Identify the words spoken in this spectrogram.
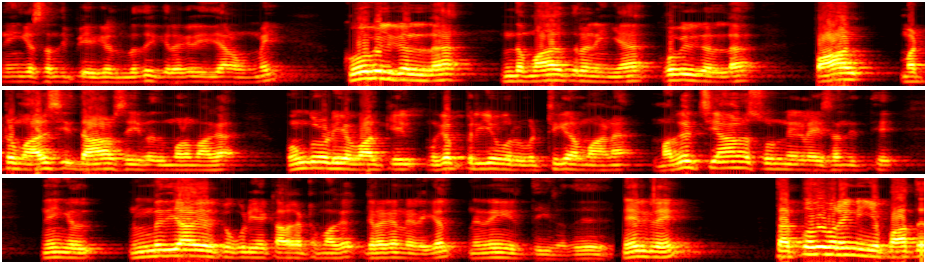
நீங்கள் சந்திப்பீர்கள் என்பது கிரக ரீதியான உண்மை. கோவில்களில் இந்த மாதத்தில் நீங்கள் கோவில்களில் பால் மற்றும் அரிசி தானம் செய்வது மூலமாக உங்களுடைய வாழ்க்கையில் மிகப்பெரிய ஒரு வெற்றிகரமான மகிழ்ச்சியான சூழ்நிலைகளை சந்தித்து நீங்கள் நிம்மதியாக இருக்கக்கூடிய காலகட்டமாக கிரக நிலைகள் நிலைநிறுத்துகிறது. நேர்களே தற்போது வரை நீங்கள் பார்த்த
